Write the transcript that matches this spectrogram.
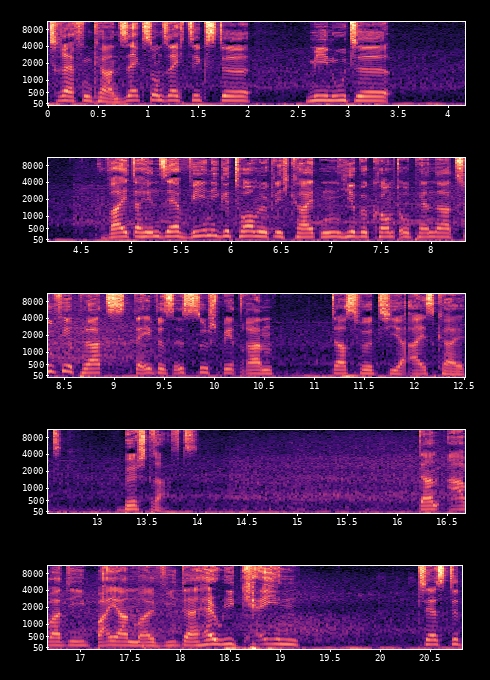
treffen kann. 66. Minute. Weiterhin sehr wenige Tormöglichkeiten. Hier bekommt Openda zu viel Platz. Davis ist zu spät dran. Das wird hier eiskalt bestraft. Dann aber die Bayern mal wieder. Harry Kane testet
